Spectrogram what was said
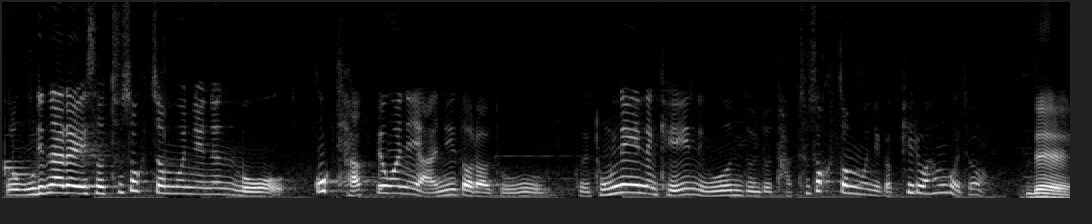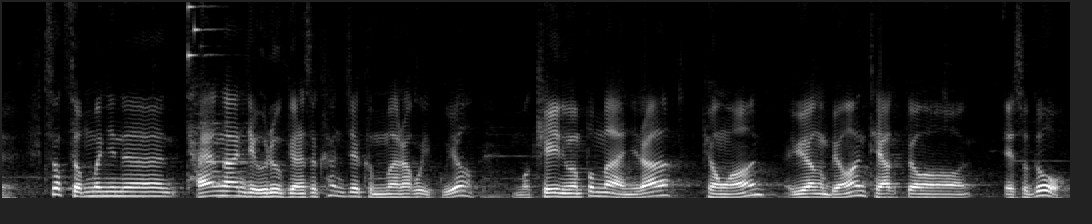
그럼 우리나라에서 투석 전문의는 뭐 꼭 대학병원이 아니더라도 그 동네에 있는 개인 의원들도 다 투석 전문의가 필요한 거죠. 네, 투석 전문의는 다양한 이제 의료기관에서 현재 근무를 하고 있고요. 뭐 개인 의원뿐만 아니라 병원, 요양병원, 대학병원 에서도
